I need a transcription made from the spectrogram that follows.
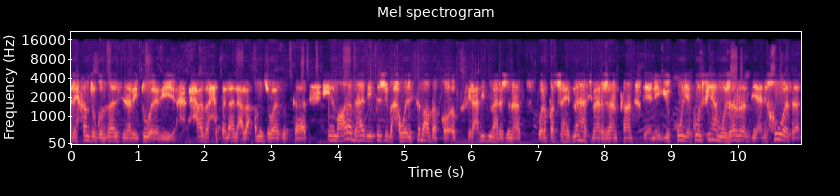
أليخاندرو غونزاليس إيناريتو الذي حاز حتى الآن على خمس جوائز أوسكار. حينما عرض هذه التجربة حوالي سبع دقائق في العديد من المهرجانات ولقد شاهدناها في مهرجان كان يعني يكون يكون فيها مجرد يعني خوذة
